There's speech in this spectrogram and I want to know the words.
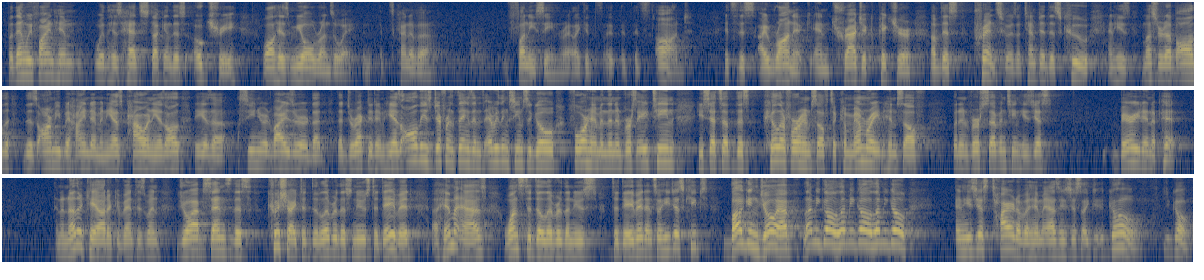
but then we find him with his head stuck in this oak tree while his mule runs away. It's kind of a funny scene, right? Like it's, it, it's odd. It's this ironic and tragic picture of this prince who has attempted this coup and he's mustered up all the, this army behind him and he has power and he has all he has a senior advisor that, that directed him. He has all these different things and everything seems to go for him. And then in verse 18 he sets up this pillar for himself to commemorate himself. But in verse 17 he's just buried in a pit. And another chaotic event is when Joab sends this Cushite to deliver this news to David. Ahimaaz wants to deliver the news to David, and so he just keeps bugging Joab, let me go, let me go, let me go. And he's just tired of Ahimaaz. He's just like, go, go.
